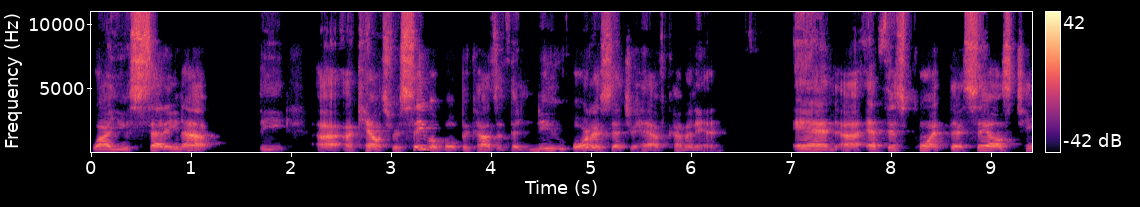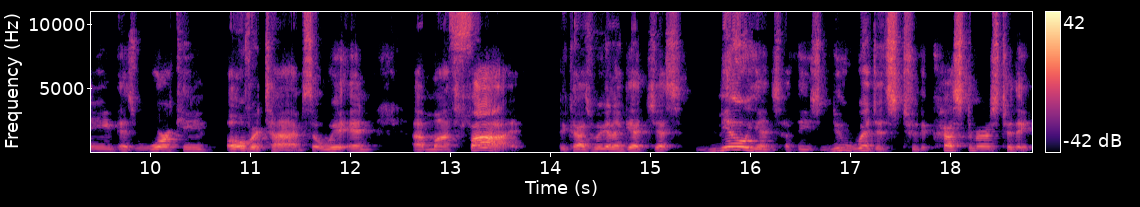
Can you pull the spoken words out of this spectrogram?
while you're setting up the uh, accounts receivable because of the new orders that you have coming in. And uh, at this point, the sales team is working overtime. So we're in uh, month five because we're going to get just millions of these new widgets to the customers, to the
